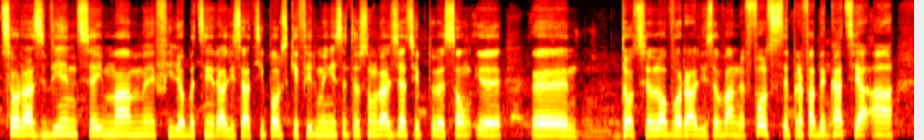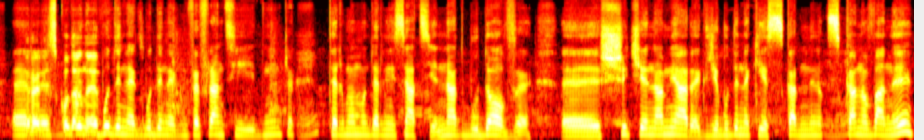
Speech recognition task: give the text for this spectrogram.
Coraz więcej mamy w chwili obecnej realizacji. Polskie firmy niestety są realizacje, które są e, e, docelowo realizowane w Polsce, prefabrykacja, a e, Składane- budyn- budynek, budynek we Francji i w Niemczech, termomodernizacje, nadbudowy, e, szycie na miarę, gdzie budynek jest skan- skanowany,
